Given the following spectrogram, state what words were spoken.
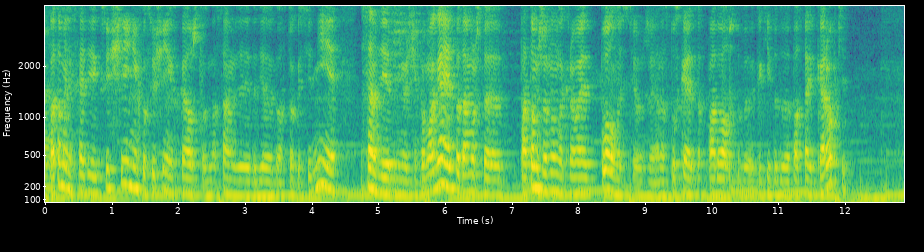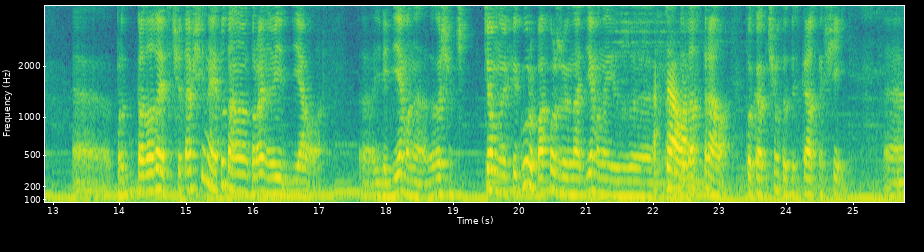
да. потом они сходили к священнику. Священник сказал, что на самом деле это делает вас только сильнее. На самом деле это не очень помогает, потому что потом жену накрывает полностью уже. Она спускается в подвал, чтобы какие-то туда поставить коробки. Э, про- Продолжается чертовщина, и тут она натурально видит дьявола. Э, Или демона. В общем, темную фигуру, похожую на демона из, э, Астрала. из астрала. Только почему-то без красных щей. Э,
